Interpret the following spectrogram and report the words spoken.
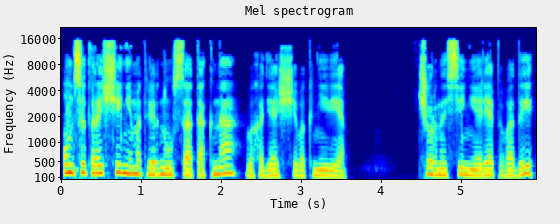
Он с отвращением отвернулся от окна, выходящего к Неве. Черно-синяя рябь воды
